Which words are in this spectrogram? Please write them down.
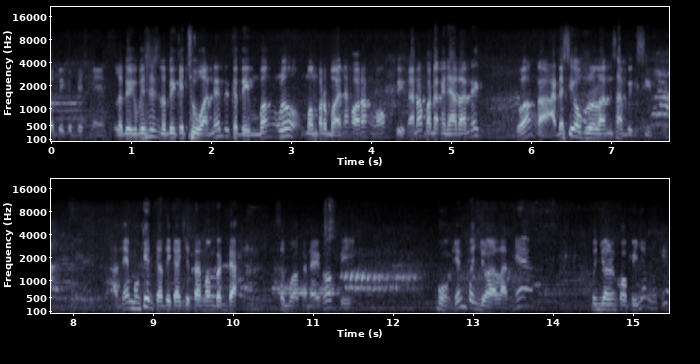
lebih ke bisnis Lebih ke bisnis, lebih ke cuannya itu ketimbang lu memperbanyak orang ngopi. Karena pada kenyataannya gue nggak ada sih obrolan sampai ke situ. artinya mungkin ketika kita membedah sebuah kedai kopi mungkin penjualannya penjualan kopinya mungkin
